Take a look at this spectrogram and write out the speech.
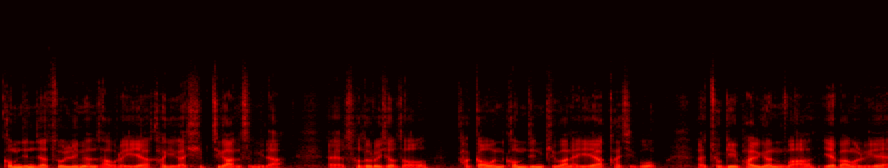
검진자 쏠림 현상으로 예약하기가 쉽지가 않습니다. 예, 서두르셔서 가까운 검진 기관에 예약하시고 예, 조기 발견과 예방을 위해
